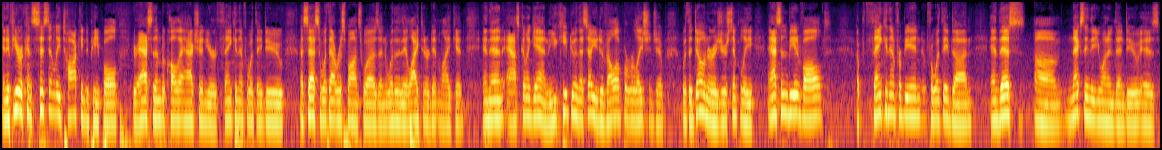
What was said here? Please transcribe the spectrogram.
and if you're consistently talking to people you're asking them to call to action you're thanking them for what they do assess what that response was and whether they liked it or didn't like it and then ask them again. You keep doing that's how you develop a relationship with a donor is you're simply asking them to be involved uh, thanking them for being for what they've done. And this um, next thing that you want to then do is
